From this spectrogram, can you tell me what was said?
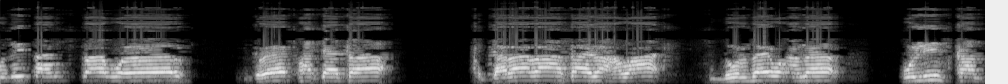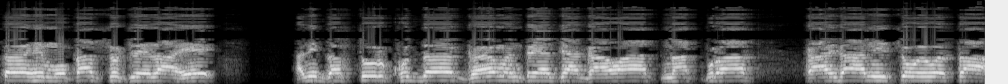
पोलिसांचा वर गृह खात्याचा दरारा असायला हवा. दुर्दैवानं पोलीस खातं हे मोकात सुटलेलं आहे. आणि दस्तूर खुद्द गृहमंत्र्यांच्या गावात नागपुरात कायदा आणि सुव्यवस्था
